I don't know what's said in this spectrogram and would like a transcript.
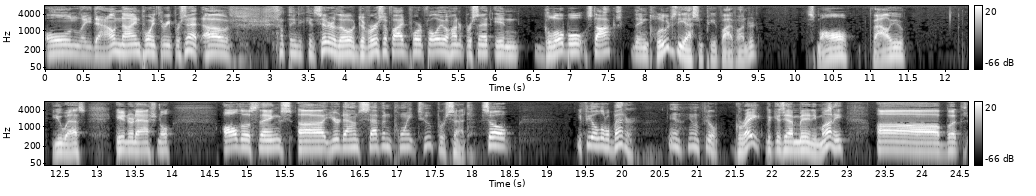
only down 9.3% of something to consider though a diversified portfolio 100% in global stocks that includes the S&P 500 small value US international all those things uh, you're down 7.2% so you feel a little better. Yeah you don't feel great because you haven't made any money. Uh, but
